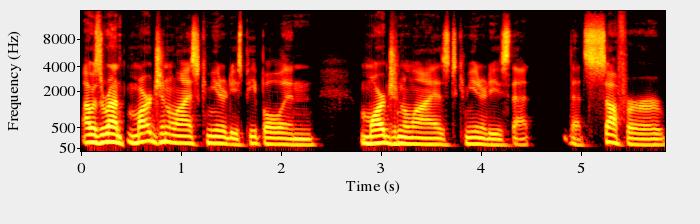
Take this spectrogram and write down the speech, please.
I was around marginalized communities, people in marginalized communities that that suffer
